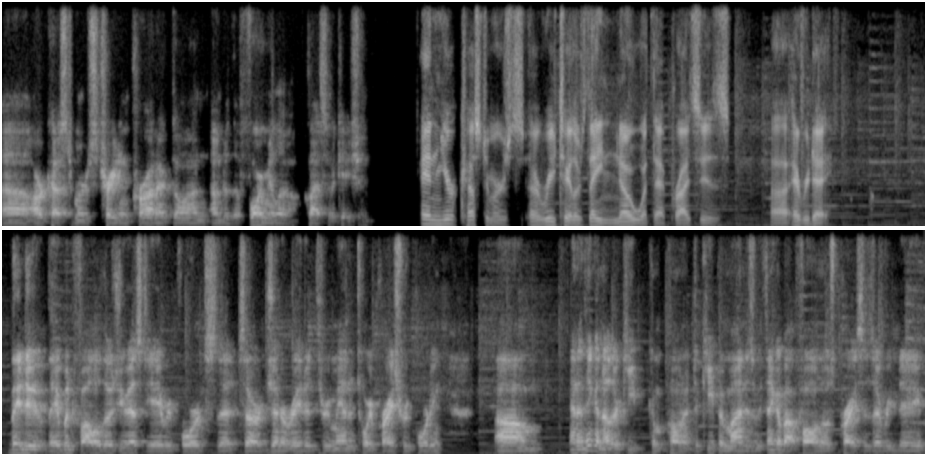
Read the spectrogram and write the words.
uh, our customers trading product on under the formula classification. And your customers, uh, retailers, they know what that price is uh, every day. They do. They would follow those USDA reports that are generated through mandatory price reporting. Um, and I think another key component to keep in mind as we think about following those prices every day,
